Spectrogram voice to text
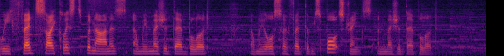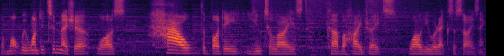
We fed cyclists bananas and we measured their blood and we also fed them sports drinks and measured their blood. And what we wanted to measure was how the body utilized carbohydrates while you were exercising.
